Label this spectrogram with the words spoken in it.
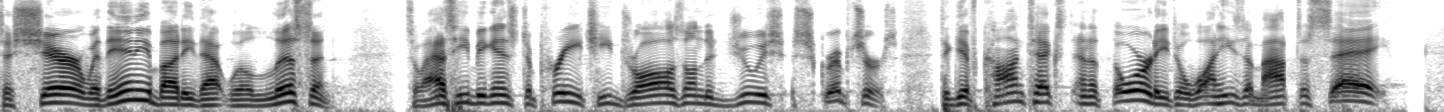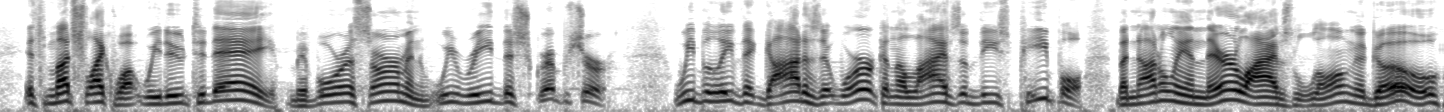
to share with anybody that will listen. So, as he begins to preach, he draws on the Jewish scriptures to give context and authority to what he's about to say. It's much like what we do today. Before a sermon, we read the scripture. We believe that God is at work in the lives of these people, but not only in their lives long ago,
